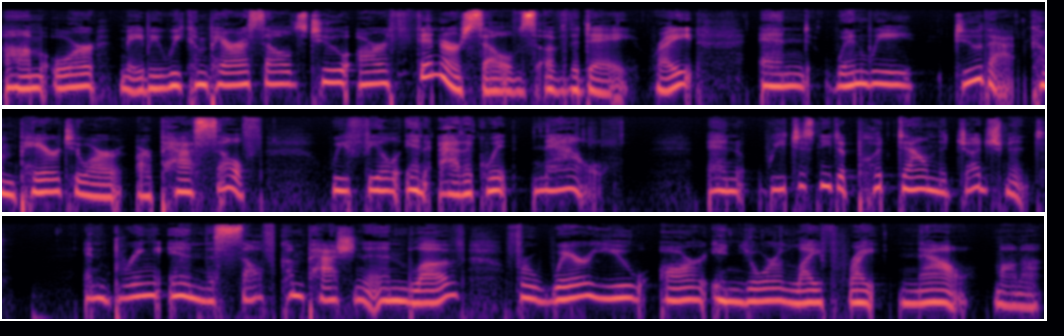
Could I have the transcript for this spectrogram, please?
Um, or maybe we compare ourselves to our thinner selves of the day right? And when we do that compare to our our past self we feel inadequate now and we just need to put down the judgment and bring in the self compassion and love for where you are in your life right now, mama.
